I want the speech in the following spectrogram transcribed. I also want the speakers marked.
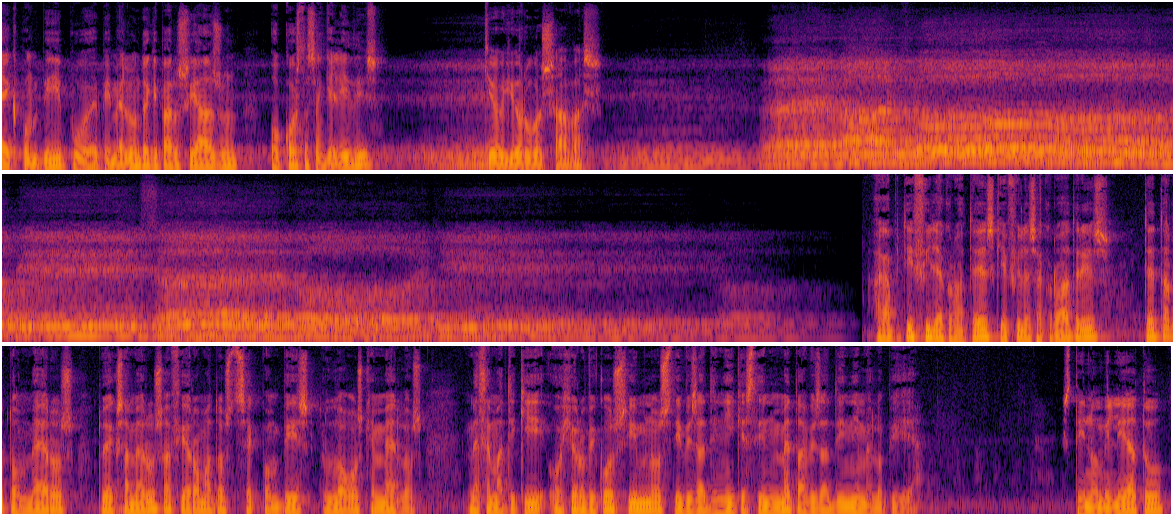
Speaker 1: Μια εκπομπή που επιμελούνται και παρουσιάζουν ο Κώστας Αγγελίδης και ο Γιώργος Σάβας. Αγαπητοί φίλοι ακροατές και φίλες ακροάτριες, τέταρτο μέρος του εξαμερούς αφιερώματος της εκπομπής «Λόγος και μέλος» με θεματική ο χειροβικός ύμνος στη Βυζαντινή και στην μεταβυζαντινή μελοποιία. Στην ομιλία του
